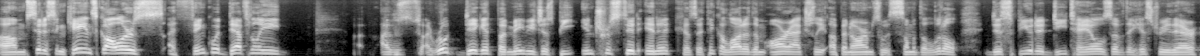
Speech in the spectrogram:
Um, Citizen Kane scholars, I think, would definitely I was I wrote dig it, but maybe just be interested in it because I think a lot of them are actually up in arms with some of the little disputed details of the history there.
